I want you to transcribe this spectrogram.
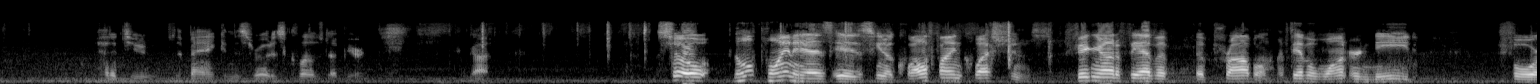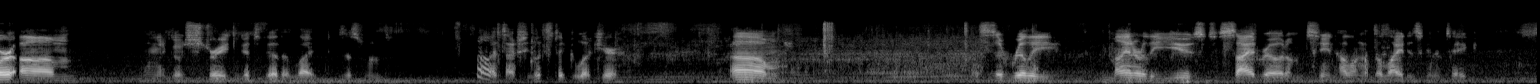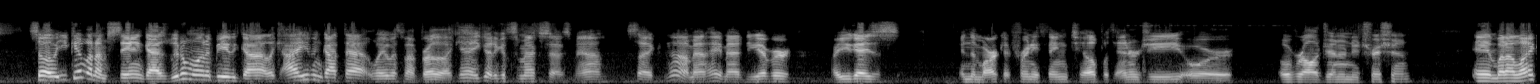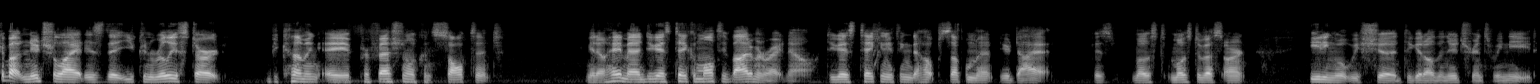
headed to the bank and this road is closed up here. Forgot so the whole point is is you know qualifying questions. Figuring out if they have a, a problem if they have a want or need for um, I'm gonna go straight and get to the other light because this one. Oh, it's actually. Let's take a look here. Um, this is a really minorly used side road. I'm seeing how long the light is to take. So you get what I'm saying, guys. We don't want to be the guy. Like I even got that way with my brother. Like, yeah, you got to get some exercise, man. It's like, no, man. Hey, man. Do you ever? Are you guys in the market for anything to help with energy or overall general nutrition? And what I like about Nutrilite is that you can really start becoming a professional consultant. You know, hey man, do you guys take a multivitamin right now? Do you guys take anything to help supplement your diet? Because most most of us aren't eating what we should to get all the nutrients we need.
